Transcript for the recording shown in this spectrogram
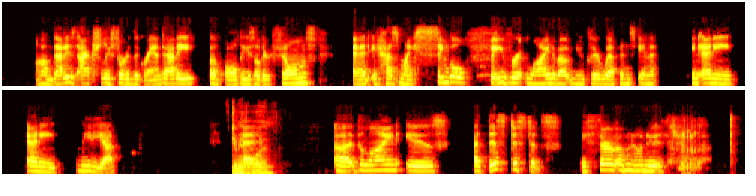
Um, that is actually sort of the granddaddy of all these other films, and it has my single favorite line about nuclear weapons in it in any any media. Give me the line. Uh, the line is at this distance, a third. Oh no, no,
